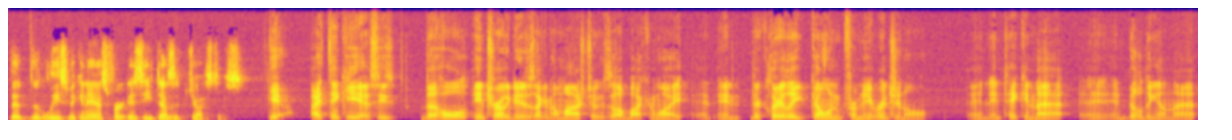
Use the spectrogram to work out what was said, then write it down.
the the least we can ask for is he does it justice. Yeah, I think he is. He's the whole intro he did is like an homage to it 'cause it's all black and white, and, and they're clearly going from the original and, and taking that and, and building on that.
